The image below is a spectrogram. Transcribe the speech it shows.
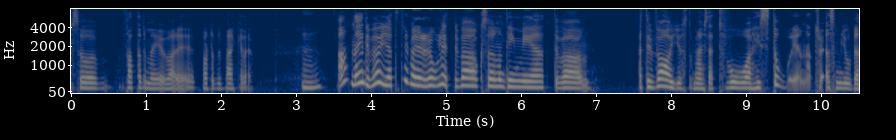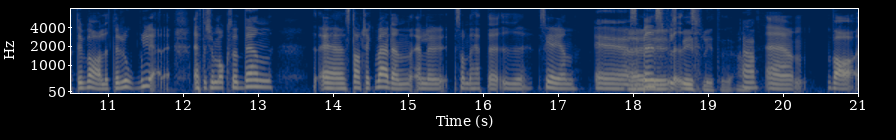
så fattade man ju vad det, vartåt det barkade. Ja, nej, det var, jag tyckte det var roligt. Det var också någonting med att det var att det var just de här, så här två historierna tror jag, som gjorde att det var lite roligare. Eftersom också den eh, Star Trek-världen, eller som det hette i serien, Eh, Space Fleet. Space Fleet, ja. ja. eh, var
